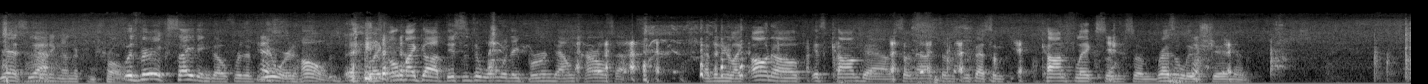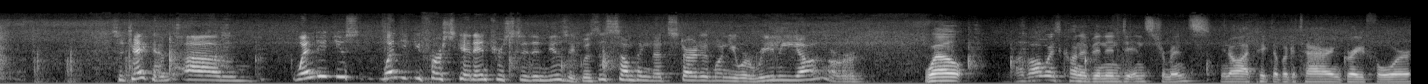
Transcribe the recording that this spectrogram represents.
Yes, yeah. Getting under control. It was very exciting though for the viewer at home. like, oh my God, this is the one where they burned down Karl's house. And then you're like, oh no, it's calmed down. So now some, we've got some conflicts, some, some resolution, and So Jacob, um, when did you when did you first get interested in music? Was this something that started when you were really young, or Well, I've always kind of been into instruments. You know, I picked up a guitar in grade four,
